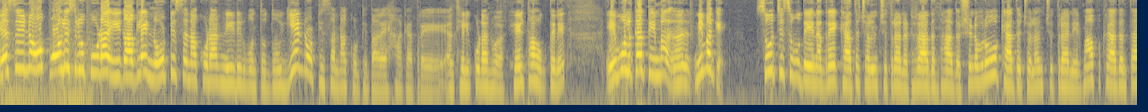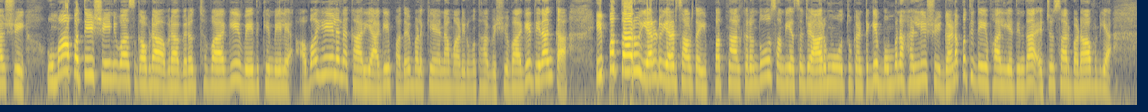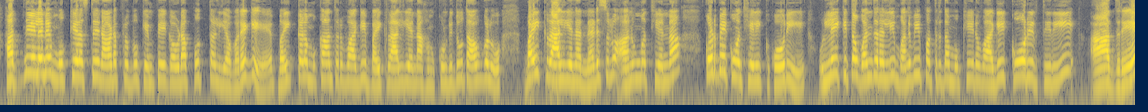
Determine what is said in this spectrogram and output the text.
ಎಸ್ ಇನ್ನು ಪೊಲೀಸರು ಕೂಡ ಈಗಾಗಲೇ ನೋಟಿಸ್ ಅನ್ನ ಕೂಡ ನೀಡಿರುವಂತದ್ದು. ಏನ್ ನೋಟಿಸ್ ಅನ್ನ ಕೊಟ್ಟಿದ್ದಾರೆ? ಹಾಗಾದ್ರೆ ಅಂತ ಹೇಳಿ ಕೂಡ ಹೇಳ್ತಾ ಹೋಗ್ತೇನೆ. ಈ ಮೂಲಕ ನಿಮಗೆ ಸೂಚಿಸುವುದೇನೆಂದ್ರೆ ಖ್ಯಾತ ಚಲನಚಿತ್ರ ನಟರಾದಂತಹ ದರ್ಶನ್ ಅವರು, ಖ್ಯಾತ ಚಲನಚಿತ್ರ ನಿರ್ಮಾಪಕರಾದಂತಹ ಶ್ರೀ ಉಮಾಪತಿ ಶ್ರೀನಿವಾಸ್ ಗೌಡ ಅವರ ವಿರುದ್ಧವಾಗಿ ವೇದಿಕೆ ಮೇಲೆ ಅವಹೇಳನಕಾರಿಯಾಗಿ ಪದೇ ಬಳಕೆಯನ್ನ ಮಾಡಿರುವಂತಹ ವಿಷಯವಾಗಿ ದಿನಾಂಕ ಇಪ್ಪತ್ತಾರು ಎರಡು ಎರಡ್ ಸಾವಿರದ ಇಪ್ಪತ್ನಾಲ್ಕರಂದು ಸಮಯ ಸಂಜೆ ಆರು ಮೂವತ್ತು ಗಂಟೆಗೆ ಬೊಮ್ಮನಹಳ್ಳಿ ಶ್ರೀ ಗಣಪತಿ ದೇವಾಲಯದಿಂದ ಎಚ್ಎಸ್ಆರ್ ಬಡಾವಣೆಯ ಹದಿನೇಳನೇ ಮುಖ್ಯ ರಸ್ತೆ ನಾಡಪ್ರಭು ಕೆಂಪೇಗೌಡ ಪುತ್ತಳಿಯವರೆಗೆ ಬೈಕ್ಗಳ ಮುಖಾಂತರವಾಗಿ ಬೈಕ್ ರ್ಯಾಲಿಯನ್ನ ಹಮ್ಮಿಕೊಂಡಿದ್ದು, ತಾವುಗಳು ಬೈಕ್ ರ್ಯಾಲಿಯನ್ನ ನಡೆಸಲು ಅನುಮತಿಯನ್ನ ಕೊಡಬೇಕು ಅಂತ ಹೇಳಿ ಕೋರಿ ಉಲ್ಲೇಖಿತ ಒಂದರಲ್ಲಿ ಮನವಿ ಪತ್ರದ ಮುಖೇನವಾಗಿ ಕೋರಿರ್ತೀರಿ. ಆದ್ರೆ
